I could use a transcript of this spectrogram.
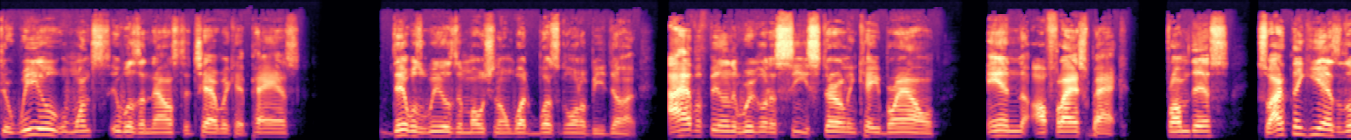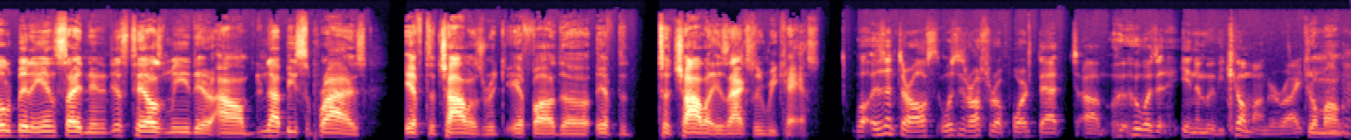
the wheel once it was announced that Chadwick had passed, there was wheels in motion on what what's going to be done. I have a feeling that we're going to see Sterling K. Brown in a flashback from this. So I think he has a little bit of insight, and it just tells me that um, do not be surprised if T'Challa's re- if uh, the if the T'Challa is actually recast. Well, isn't there also wasn't there also a report that um, who, who was it in the movie Killmonger, right? Killmonger.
